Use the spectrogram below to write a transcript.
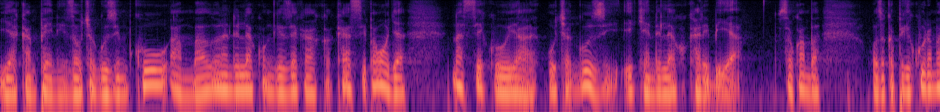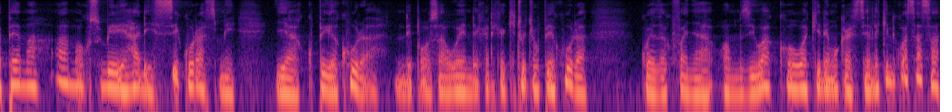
ya kampeni za uchaguzi mkuu ambazo zinaendelea kuongezeka kwa kasi pamoja na siku ya uchaguzi ikiendelea kukaribia, so kwamba waweza kupiga kura mapema ama kusubiri hadi siku rasmi ya kupiga kura ndipo sasa uende katika kituo cha kupiga kura kuweza kufanya uamuzi wako wa kidemokrasia. Lakini kwa sasa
